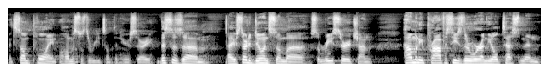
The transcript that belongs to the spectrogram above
At some point, oh, I'm supposed to read something here. Sorry. This is um, I started doing some uh, some research on how many prophecies there were in the Old Testament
